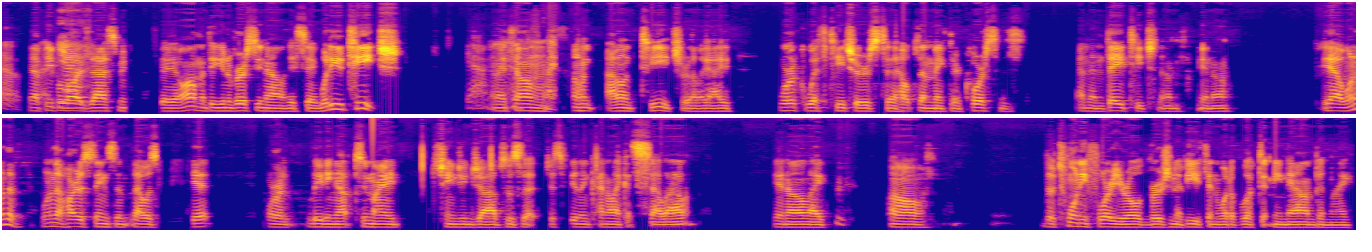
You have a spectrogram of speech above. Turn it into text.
Oh, Yeah, people Yeah. always ask me, say, "Oh, I'm at the university now," and they say, "What do you teach?" Yeah. And I tell them, "I don't, I don't teach really. I work with teachers to help them make their courses, and then they teach them." You know, yeah. One of the one of the hardest things that, that was it or leading up to my changing jobs was that just feeling kind of like a sellout. You know, like, Hmm. oh, the 24 year old version of Ethan would have looked at me now and been like,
